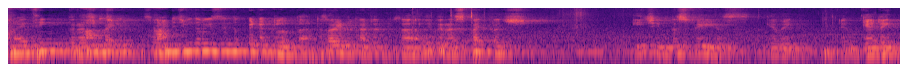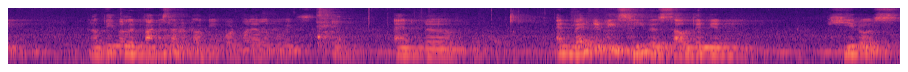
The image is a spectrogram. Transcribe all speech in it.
And I think The respect, sorry. Andajividam is in the pinnacle of that. Sorry to cut it. sir. I think the respect which each industry is giving and getting. You know, people in Pakistan are talking about Malayalam movies. Yeah. And uh, and when did we see the South Indian heroes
